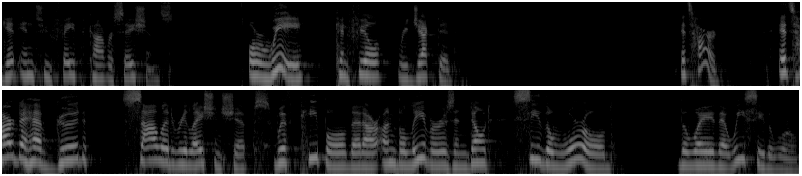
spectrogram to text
get into faith conversations. Or we can feel rejected it's hard. It's hard to have good, solid relationships with people that are unbelievers and don't see the world the way that we see the world.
